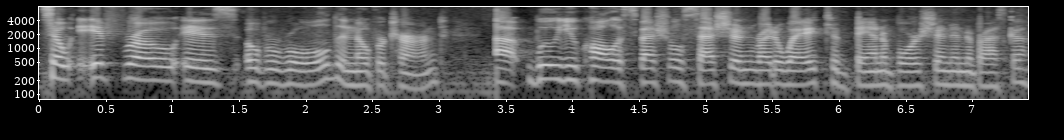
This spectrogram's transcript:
So if Roe is overruled and overturned, uh, will you call a special session right away to ban abortion in Nebraska?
